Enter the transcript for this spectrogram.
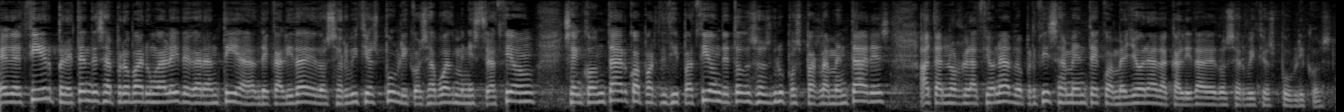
É dicir, preténdese aprobar unha lei de garantía de calidade dos servizos públicos e a boa administración sen contar coa participación de todos os grupos parlamentares ata no relacionado precisamente coa mellora da calidade dos servizos públicos.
